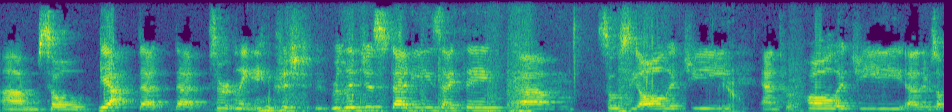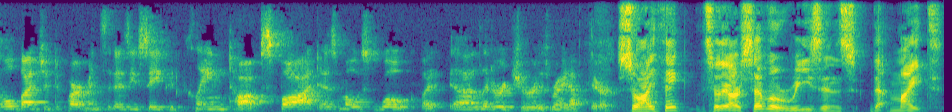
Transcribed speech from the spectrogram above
Um, so yeah, that that certainly English religious studies, I think. Um, sociology, yeah. anthropology. Uh, there's a whole bunch of departments that, as you say, could claim top spot as most woke, but uh, literature is right up there. So I think so. There are several reasons that might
